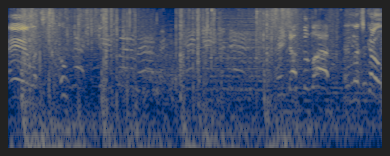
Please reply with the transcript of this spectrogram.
And let's go. Ain't nothing left! And let's go.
